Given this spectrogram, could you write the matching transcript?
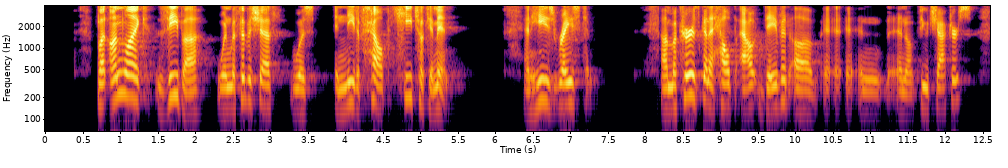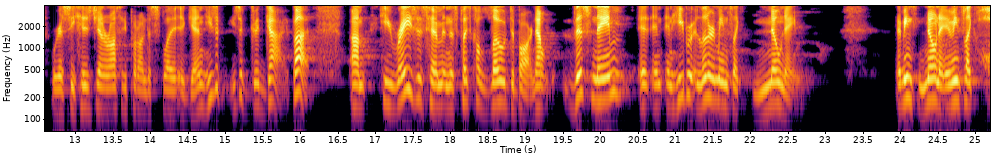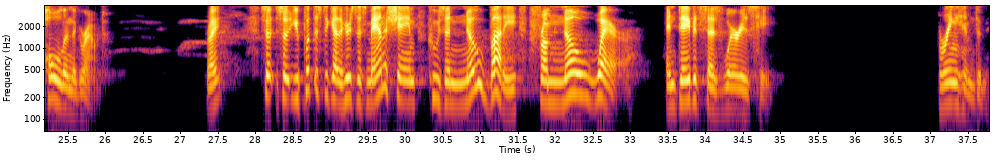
But unlike Ziba, when Mephibosheth was in need of help, he took him in. And he's raised him. Uh, Machir is going to help out David uh, in, in a few chapters. We're going to see his generosity put on display again. He's a, he's a good guy. But um, he raises him in this place called Lo Debar. Now, this name in, in Hebrew, it literally means like no name. It means no name. It means like hole in the ground. Right? So, so you put this together. Here's this man of shame who's a nobody from nowhere. And David says, Where is he? Bring him to me.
